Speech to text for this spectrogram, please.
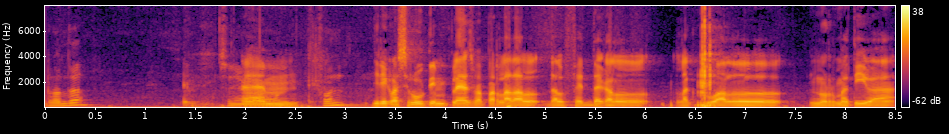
ronda. Senyor Em, Font. Diré que va ser l'últim ple, es va parlar del, del fet de que l'actual normativa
